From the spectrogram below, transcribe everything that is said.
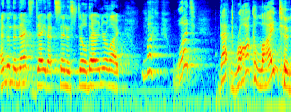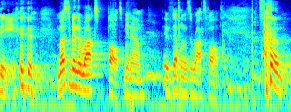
And then the next day, that sin is still there, and you're like, what? What? That rock lied to me. Must have been the rock's fault, you know. It definitely was the rock's fault. Um,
